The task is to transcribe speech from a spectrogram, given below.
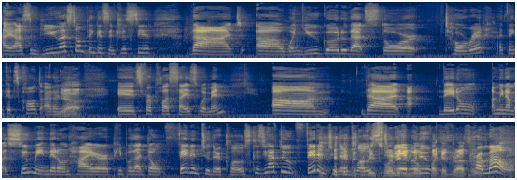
I asked them, "Do you guys don't think it's interesting that uh, when you go to that store, Torrid, I think it's called, I don't know, it's for plus size women, um, that they don't. I mean, I'm assuming they don't hire people that don't fit into their clothes because you have to fit into their They'd be clothes to be able to promote.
